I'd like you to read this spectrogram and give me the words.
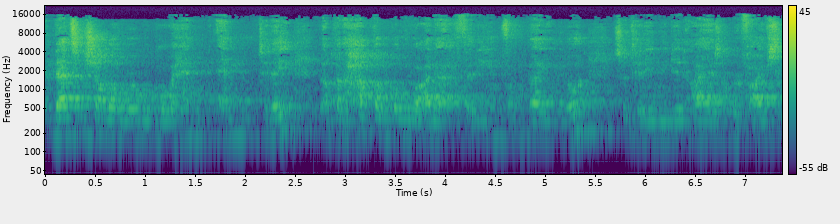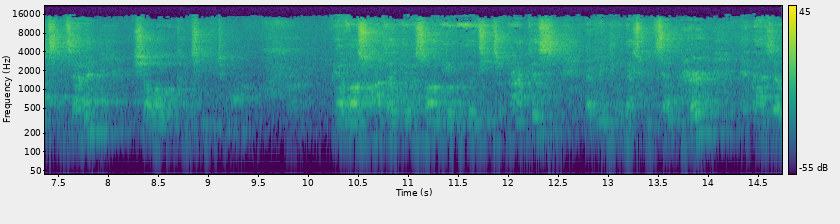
And that's inshallah where we'll go ahead and end today. لَقَدْ حَقَّ الْقَوْلُ عَلَىٰ أَكْثَرِهِمْ فَهُمْ لَا يُؤْمِنُونَ So today we did ayahs number 5, 6, and 7. Inshallah we'll continue tomorrow. May Allah subhanahu wa ta'ala give us all the ability to practice everything that's been said and heard. And as a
